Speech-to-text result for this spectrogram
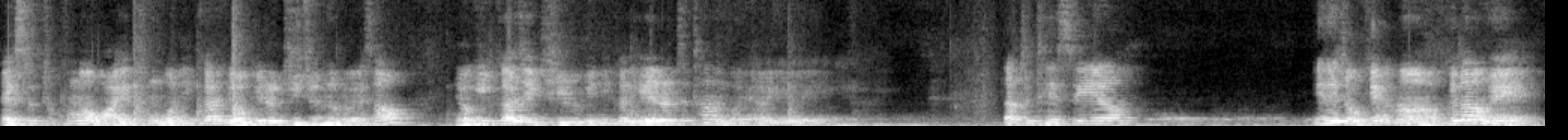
x2, y2인 거니까 여기를 기준으로 해서 여기까지 기울기니까 얘를 뜻하는 거예요. 얘. 나도 됐어요. 이해죠? 오케이? 어. 그 다음에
